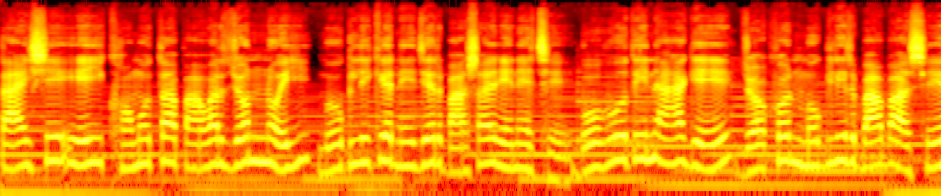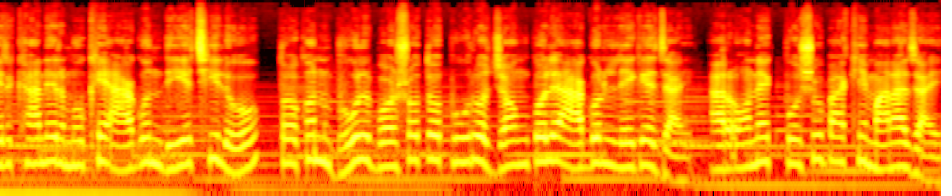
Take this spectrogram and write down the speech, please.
তাই সে এই ক্ষমতা পাওয়ার জন্যই মোগলিকে নিজের বাসায় এনেছে। বহুদিন আগে যখন মোগলির বাবা শের খানের মুখে আগুন দিয়েছিল, তখন ভুল বশত পুরো জঙ্গলে আগুন লেগে যায় আর অনেক পশু পাখি মারা যায়।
